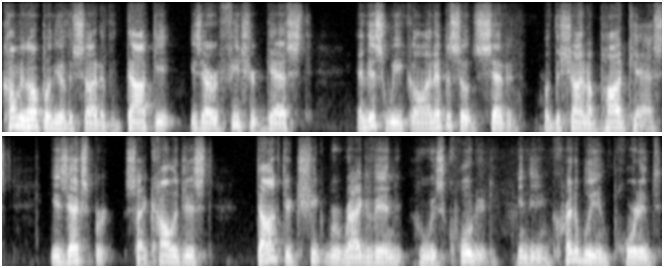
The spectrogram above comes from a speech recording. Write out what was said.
Coming up on the other side of the docket is our featured guest. And this week on episode seven of the Shine On podcast is expert psychologist Dr. Chitra Raghavan, who is quoted in the incredibly important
